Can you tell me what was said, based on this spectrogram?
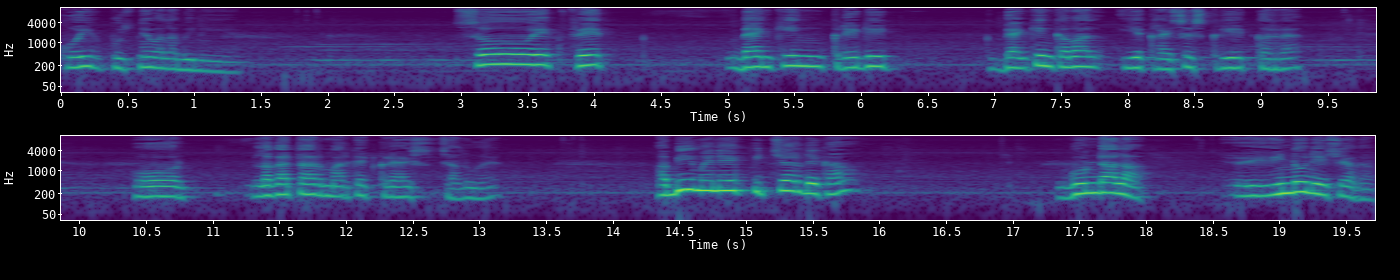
कोई पूछने वाला भी नहीं है। सो so, एक फेक बैंकिंग क्रेडिट बैंकिंग कमाल ये क्राइसिस क्रिएट कर रहा है और लगातार मार्केट क्रैश चालू है। अभी मैंने एक पिक्चर देखा गुंडाला इंडोनेशिया का।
